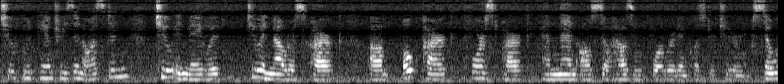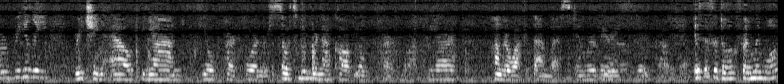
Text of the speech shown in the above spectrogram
two food pantries in Austin, two in Maywood, two in Melrose Park, um, Oak Park, Forest Park, and then also Housing Forward and Cluster Tutoring. So we're really reaching out beyond the Oak Park borders. So it's good we're not called the Oak Park Walk. We are Hunger Walkathon West, and we're very, very proud of that. Is this a dog-friendly walk?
